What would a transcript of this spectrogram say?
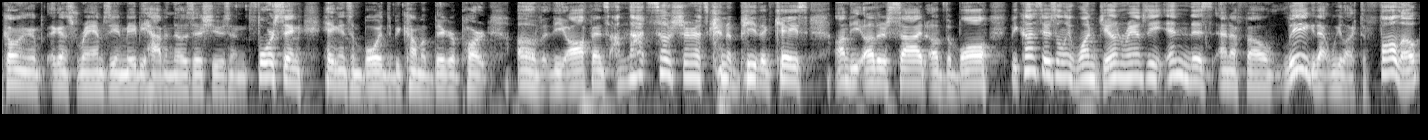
going against Ramsey and maybe having those issues and forcing Higgins and Boyd to become a bigger part of the offense. I'm not so sure that's going to be the case on the other side of the ball because there's only one Jalen Ramsey in this NFL league that we like to follow,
